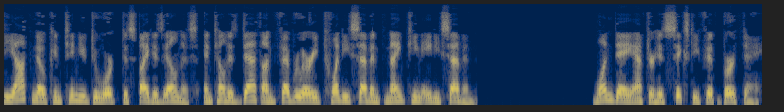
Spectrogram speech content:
Diokno continued to work despite his illness, until his death on February 27, 1987, one day after his 65th birthday.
